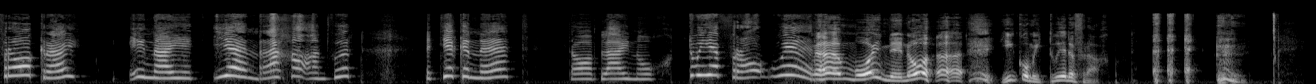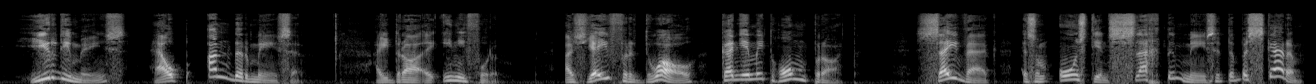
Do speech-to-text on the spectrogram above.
vrae kry en hy het een reg geantwoord, beteken dit daar bly nog 2 vrae oor. Uh, mooi Neno. Hier kom die tweede vraag. Hierdie mens help ander mense. Hy dra 'n uniform. As jy verdwaal, kan jy met hom praat. Sy werk is om ons teen slegte mense te beskerm.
